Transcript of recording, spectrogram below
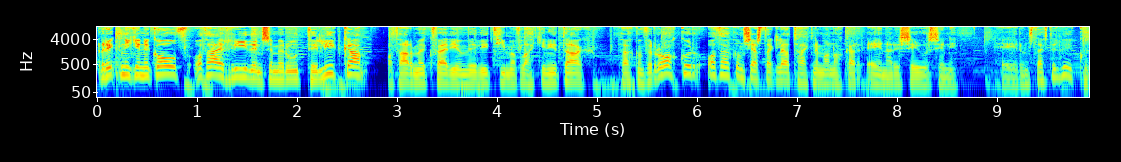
Já, rigningin er góð og það er hríðin sem er úti líka og þar með kveðjum við í tímaflakkin í dag. Þökkum fyrir okkur og þökkum sérstaklega tæknimann okkar Einari Sigursinni. Heyrumst eftir viku.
